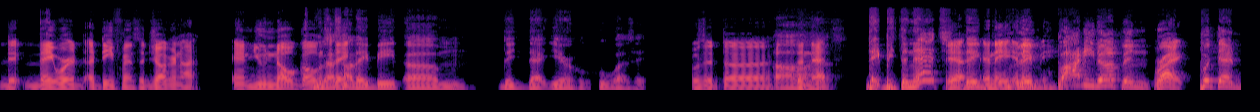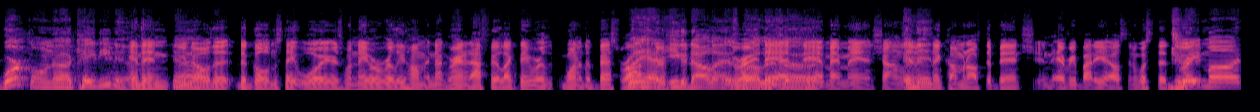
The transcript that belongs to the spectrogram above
they, they were a defensive juggernaut. And you know, Well, Golden that's State how they beat um the that year. Who, who was it? was it uh, Uh, the Nets, They beat the Nets. Yeah, They, and they- and they, they- bodied up and right? put that work on uh, KD now. And then Yeah. you know the the Golden State Warriors when they were really humming. Now, granted, I feel like they were one of the best well, they had Iguodala as right, well they as had, uh, they had my man Shaun then- Livingston coming off the bench and everybody else. And what's the dude- Draymond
